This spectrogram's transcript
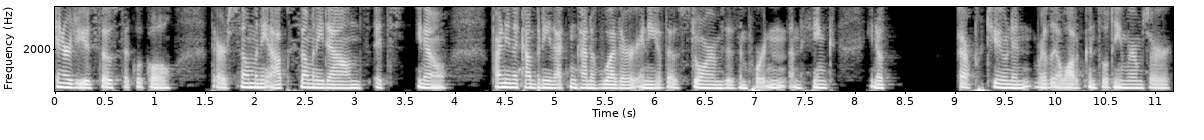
energy is so cyclical. There are so many ups so many downs. It's you know finding a company that can kind of weather any of those storms is important. And I think, you know, Opportune and really a lot of consulting firms are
